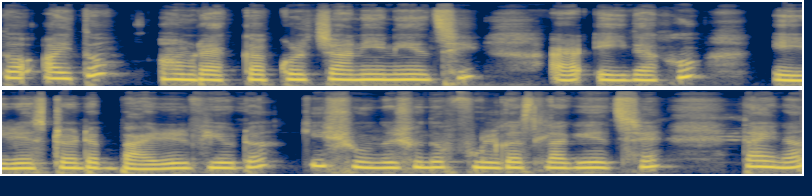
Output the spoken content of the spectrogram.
তো এই তো আমরা এক কাপ করে চা নিয়ে নিয়েছি। আর এই দেখো, এই রেস্টুরেন্টের বাইরের ভিউটা কি সুন্দর সুন্দর ফুল গাছ লাগিয়েছে, তাই না?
